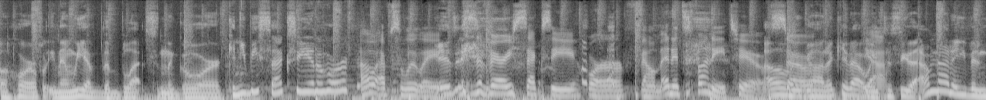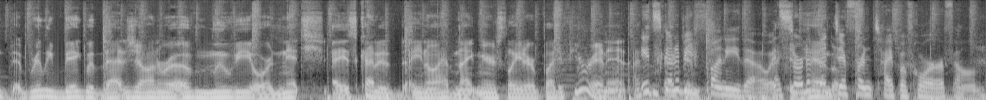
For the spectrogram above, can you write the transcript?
a horror film. Then we have the bloods and the gore. Can you be sexy in a horror film? Oh, absolutely! Is it? Is a very sexy horror film, and it's funny too. Oh so, my god, I cannot yeah. wait to see that. I'm not even really big with that genre of movie or niche. It's kind of you know I have nightmares later, but if you're in it, I It's going to be funny though. It's sort of handle. a different type of horror film.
